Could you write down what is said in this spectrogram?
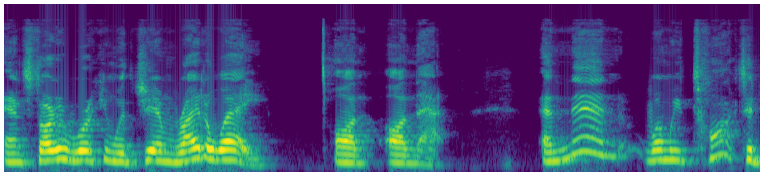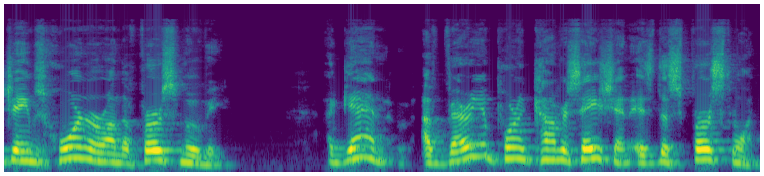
and started working with Jim right away on on that. And then when we talked to James Horner on the first movie, again, a very important conversation is this first one,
